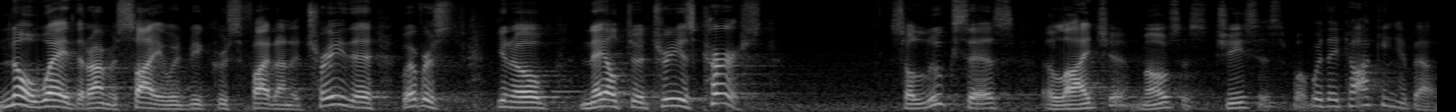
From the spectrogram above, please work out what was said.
no way that our Messiah would be crucified on a tree, that whoever's you know, nailed to a tree is cursed. So Luke says, Elijah, Moses, Jesus, what were they talking about?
